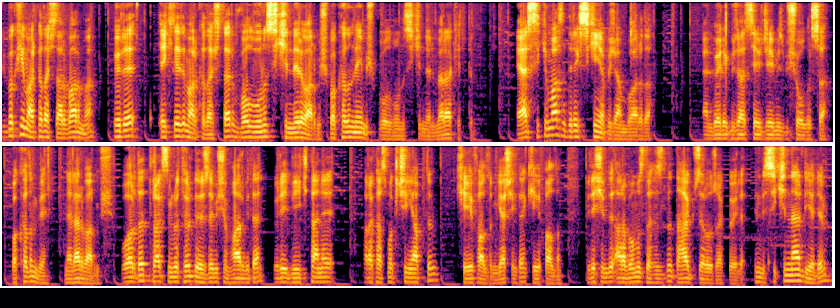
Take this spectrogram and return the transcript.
Bir bakayım arkadaşlar var mı? Böyle ekledim arkadaşlar. Volvo'nun skinleri varmış. Bakalım neymiş bu Volvo'nun skinleri merak ettim. Eğer skin varsa direkt skin yapacağım bu arada. Yani böyle güzel seveceğimiz bir şey olursa. Bakalım bir neler varmış. Bu arada Truck Simulator'ı da özlemişim harbiden. Böyle bir iki tane para kasmak için yaptım. Keyif aldım. Gerçekten keyif aldım. Bir de şimdi arabamız da hızlı daha güzel olacak böyle. Şimdi skinler diyelim.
